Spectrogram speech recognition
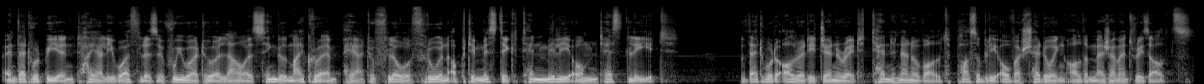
and that would be entirely worthless if we were to allow a single microampere to flow through an optimistic 10 milliohm test lead. That would already generate 10 nanovolt, possibly overshadowing all the measurement results.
